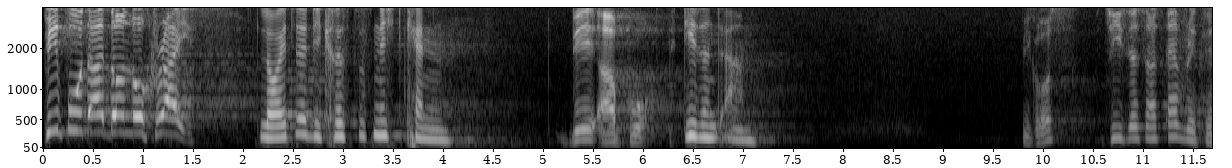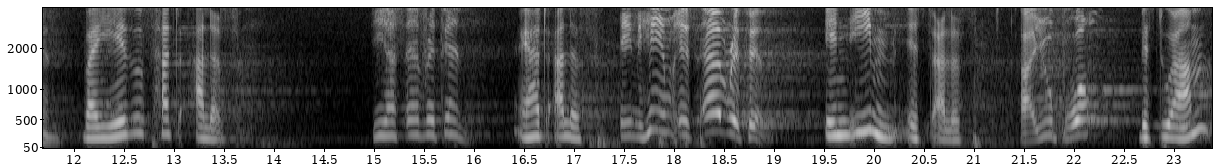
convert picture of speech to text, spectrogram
People that don't know Christ, Leute, die Christus nicht kennen, they are poor die sind arm, because Jesus has everything. weil Jesus hat alles. He has everything. Er hat alles. In Him is everything. In ihm ist alles. Are you poor? Bist du arm?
